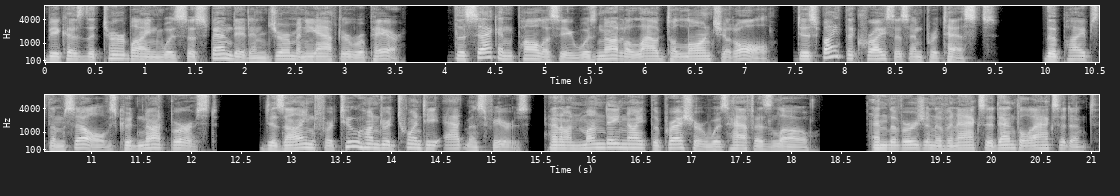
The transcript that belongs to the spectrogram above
because the turbine was suspended in Germany after repair. The second policy was not allowed to launch at all, despite the crisis and protests. The pipes themselves could not burst designed for 220 atmospheres, and on Monday night the pressure was half as low. And the version of an accidental accident,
